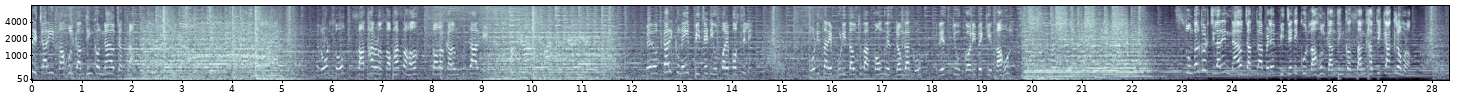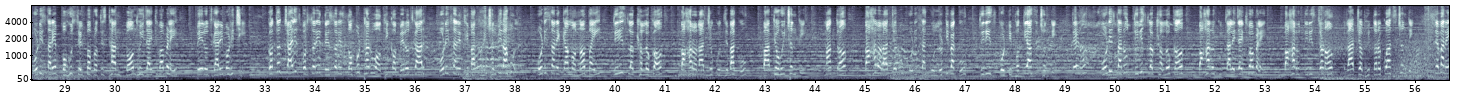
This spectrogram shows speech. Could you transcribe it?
ଓଡ଼ିଶାରେ ଜାରି ରାହୁଲ ଗାନ୍ଧୀଙ୍କ ନ୍ୟାୟ ଯାତ୍ରା ରୋଡ୍ ଶୋ ସାଧାରଣ ସଭା ସହ ସରକାରଙ୍କୁ ଟାର୍ଗେଟ ବେରୋଜଗାରୀକୁ ନେଇ ବିଜେଡି ଉପରେ ବର୍ଷିଲେ ଓଡ଼ିଶାରେ ବୁଡ଼ି ଯାଉଥିବା କଂଗ୍ରେସ ଡଙ୍ଗାକୁ ରେସ୍କ୍ୟୁ କରିବେ କି ରାହୁଲ ସୁନ୍ଦରଗଡ଼ ଜିଲ୍ଲାରେ ନ୍ୟାୟ ଯାତ୍ରା ବେଳେ ବିଜେଡିକୁ ରାହୁଲ ଗାନ୍ଧୀଙ୍କ ସାଂଘାତିକ ଆକ୍ରମଣ ওড়িশার বহু শিল্প প্রতিষ্ঠান বন্ধ হয়ে যাই বেড়ে বেরোজগারি বড়িছি গত চাশ বর্ষে দেশের সবুঠার অধিক বেরোজগার ওড়িশার থাকছেন রাহুল ওড়িশার কাম নপাই তিরিশ লক্ষ লোক বাহার রাজ্যক যাওয়া বাধ্য হয়েছেন মাত্র বাহার রাজ্যর ওড়িশাকে লুটবা তিরিশ কোটি পতি আসছেন তেণু ওড়িশার তিরিশ লক্ষ লোক বাহারক চালি যাই বেড়ে बाहर तीस जन राज्य भर को आसीशा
